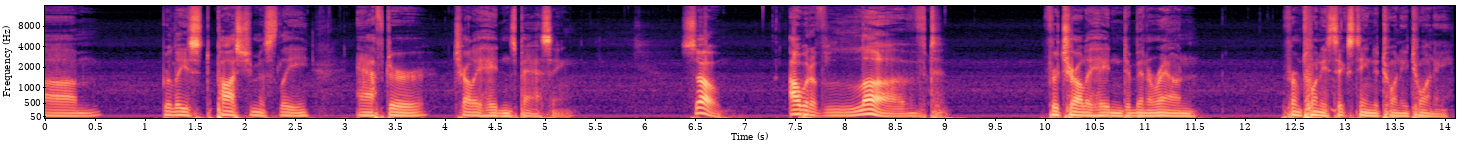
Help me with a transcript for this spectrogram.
um, released posthumously after Charlie Haden's passing. So, I would have loved for Charlie Haden to have been around from 2016 to 2020.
